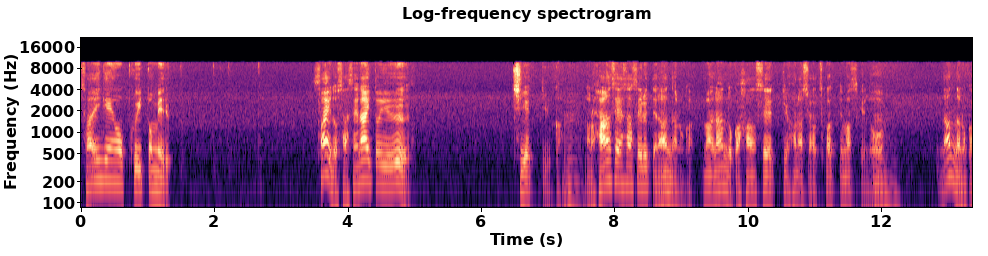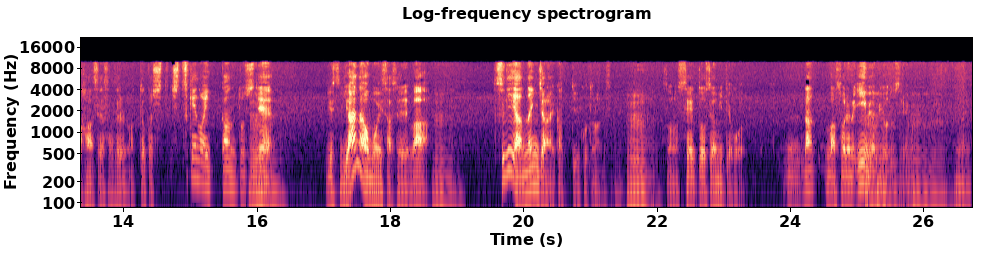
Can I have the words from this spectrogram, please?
再現を食い止める再度させないという知恵っていうか、うん。あの反省させるって何なのか。まあ何度か反省っていう話は扱ってますけど、何なのか反省させるのはだからししつけの一環として、要するに嫌な思いさせれば、うん。次やんないんじゃないかっていうことなんですよね。うん。その正当性を見てこうなまあそれのいい目を見ようとすれば、うん。うん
